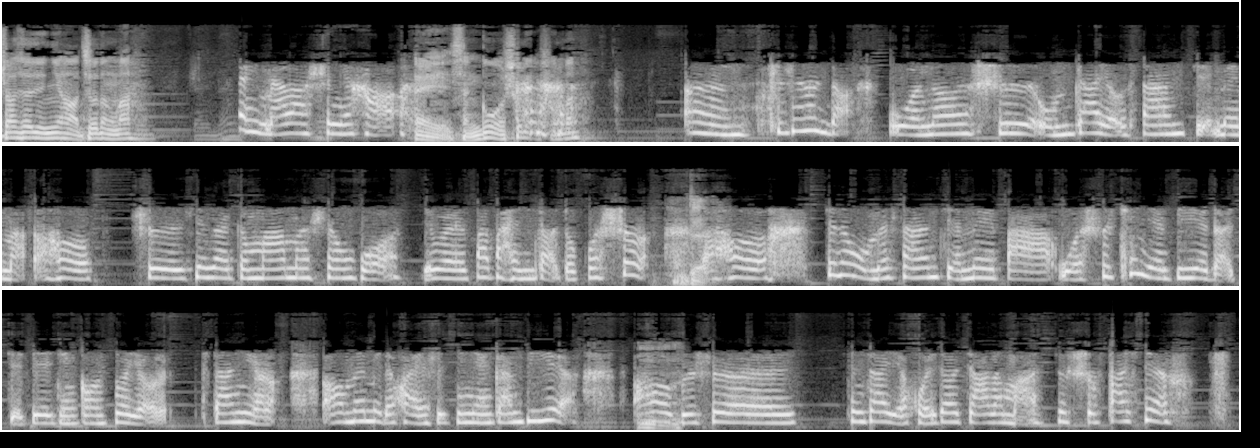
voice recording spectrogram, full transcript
赵小姐你好，久等了。哎，马老师你好。哎，想跟我说点什么？嗯，是这样的，我呢是我们家有三姐妹嘛，然后是现在跟妈妈生活，因为爸爸很早就过世了。对然后 现在我们三姐妹吧，我是去年毕业的，姐姐已经工作有三年了，然后妹妹的话也是今年刚毕业，然后不是现在也回到家了嘛，就是发现，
